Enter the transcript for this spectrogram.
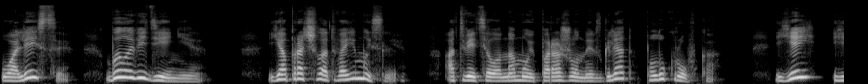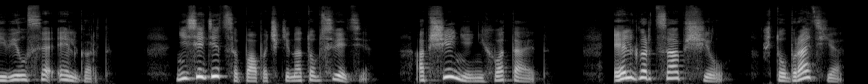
У Алейсы было видение. «Я прочла твои мысли», — ответила на мой пораженный взгляд полукровка. Ей явился Эльгард. «Не сидится папочки на том свете. Общения не хватает». Эльгард сообщил, что братья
